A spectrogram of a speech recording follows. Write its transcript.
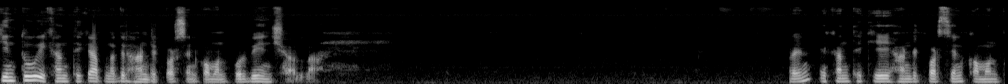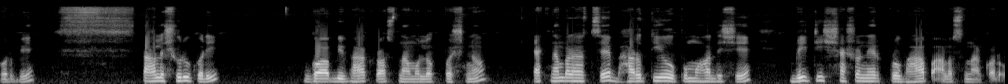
কিন্তু এখান থেকে আপনাদের হান্ড্রেড পার্সেন্ট কমন পড়বে ইনশাল্লাহ এখান থেকে হান্ড্রেড পার্সেন্ট কমন পড়বে তাহলে শুরু করি। গ বিভাগ রচনামূলক প্রশ্ন। এক নম্বর হচ্ছে, ভারতীয় উপমহাদেশে ব্রিটিশ শাসনের প্রভাব আলোচনা করো।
